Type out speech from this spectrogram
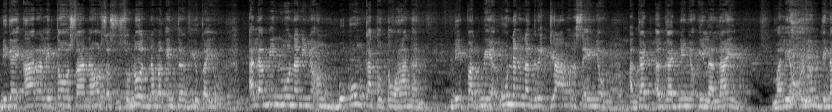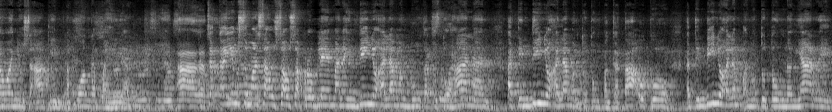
bigay aral ito, sana ho sa susunod na mag-interview kayo, alamin muna ninyo ang buong katotohanan. Di pag may unang nagreklamo na sa inyo, agad-agad ninyo ilalive. Mali ho yung ginawa niyo sa akin. Ako ang napahiya. Ah, At saka yung sumasawsaw sa problema na hindi nyo alam ang buong katotohanan at hindi nyo alam ang totoong pagkatao ko at hindi nyo alam kung anong totoong nangyari,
